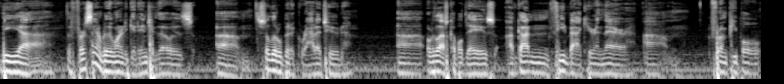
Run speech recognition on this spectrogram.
The uh, the first thing I really wanted to get into though is um, just a little bit of gratitude. Uh, over the last couple days, I've gotten feedback here and there um, from people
